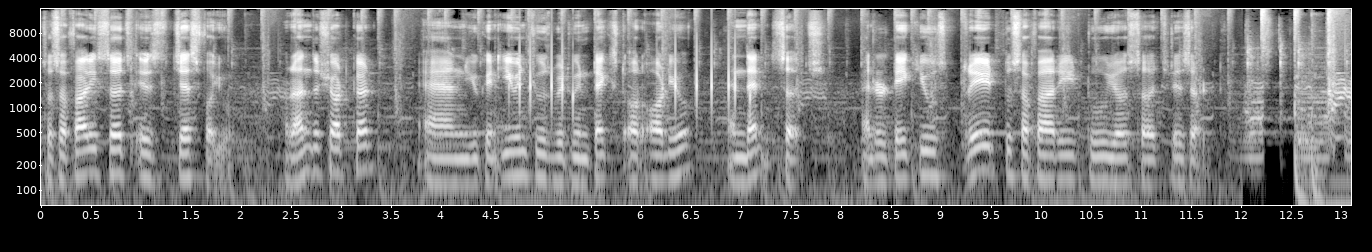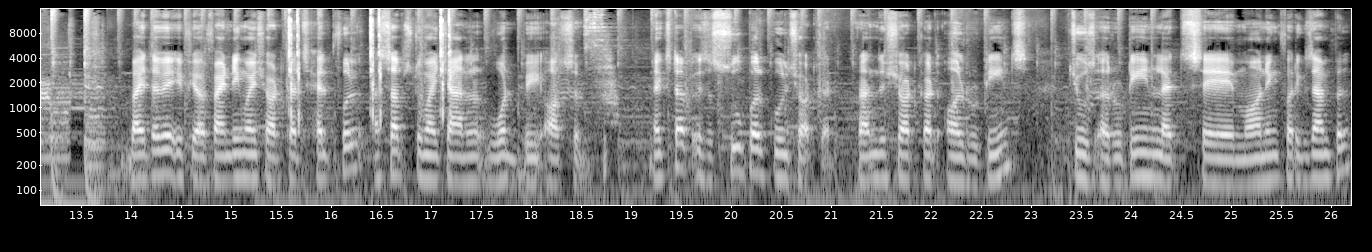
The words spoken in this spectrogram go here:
So safari search is just for you. Run the shortcut and you can even choose between text or audio and then search and it will take you straight to Safari to your search result. By the way, if you are finding my shortcuts helpful, a subs to my channel would be awesome. Next up is a super cool shortcut. Run this shortcut all routines. Choose a routine, let's say morning for example,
